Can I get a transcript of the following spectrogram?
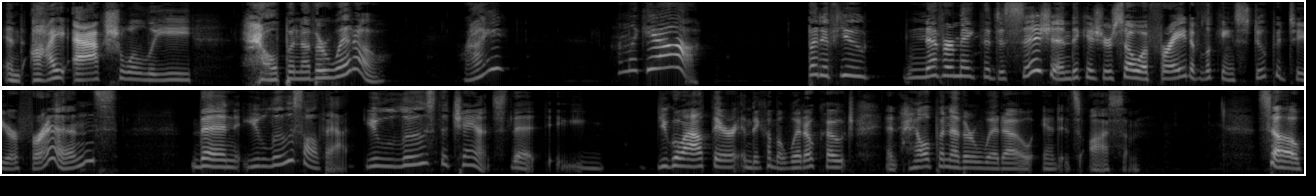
And I actually help another widow, right? I'm like, yeah. But if you never make the decision because you're so afraid of looking stupid to your friends, then you lose all that. You lose the chance that you, go out there and become a widow coach and help another widow, and it's awesome. So,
